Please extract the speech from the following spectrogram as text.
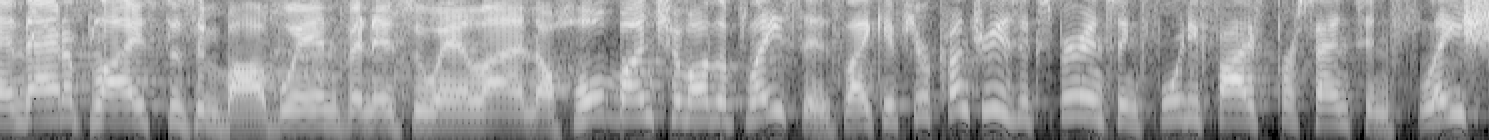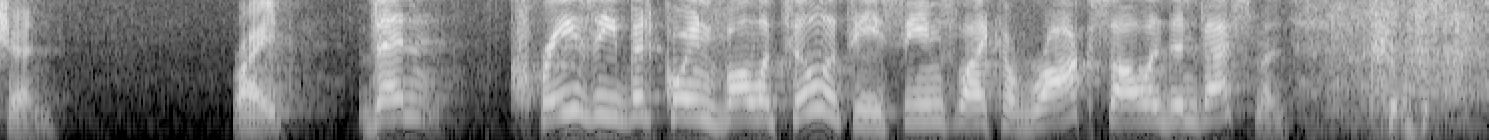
And that applies to Zimbabwe and Venezuela and a whole bunch of other places. Like if your country is experiencing 45% inflation, right, then crazy Bitcoin volatility seems like a rock solid investment.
